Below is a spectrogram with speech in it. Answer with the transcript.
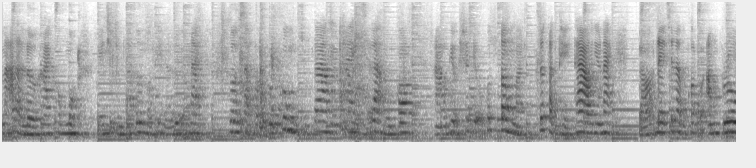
Mã là L201 nên chị chúng ta ưng có thể là lựa em này rồi sản phẩm cuối cùng của chúng ta ngày hôm nay sẽ là một con áo kiểu chất liệu cốt tông mà rất là thể thao như này. Đó đây sẽ là một con của Umbro.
